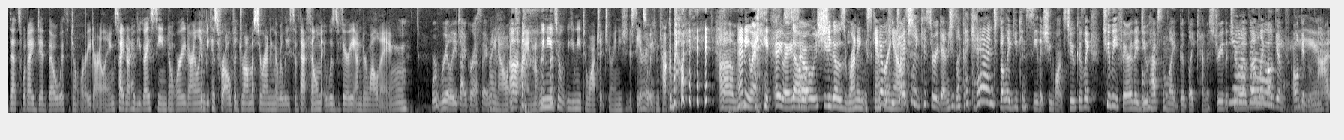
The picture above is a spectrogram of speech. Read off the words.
that's what I did though with Don't Worry Darling. Side note, have you guys seen Don't Worry Darling? Because for all the drama surrounding the release of that film, it was very underwhelming. we're really digressing. I know, it's Uh, fine. We need to you need to watch it too. I need you to see it so we can talk about it. Um anyway. anyway, so she, she- goes running, No, scampering he out. tries to like kiss her again. She's like, I can't, but like you can see that she wants to because like to be fair, they do have some like good like chemistry, the two Yeah, of them. Like I'll give I'll give them that.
